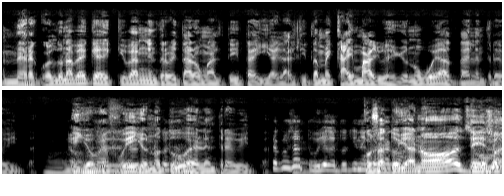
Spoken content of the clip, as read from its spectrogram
me recuerdo una vez que, que iban a entrevistar a un artista y el artista me cae mal. Yo dije, yo no voy a estar en la entrevista. Y yo me fui, yo no tuve la entrevista. Cosa tuya que tú tienes Cosa tuya con- no. Sí, son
